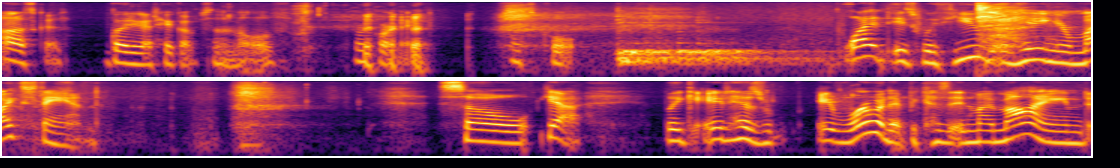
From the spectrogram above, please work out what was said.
Oh, that's good. I'm glad you got hiccups in the middle of recording. that's cool. What is with you and hitting your mic stand? So yeah, like it has it ruined it because in my mind,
